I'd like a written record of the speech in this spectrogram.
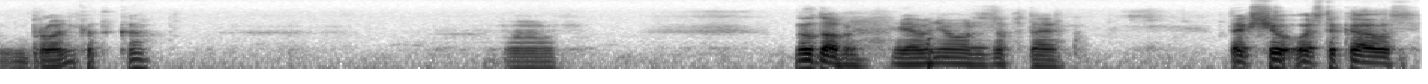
бронька така. От. Ну добре, я в нього вже запитаю. Так що ось така ось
